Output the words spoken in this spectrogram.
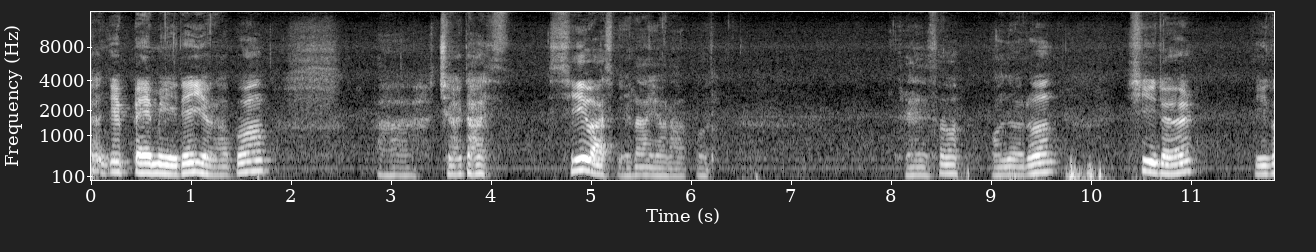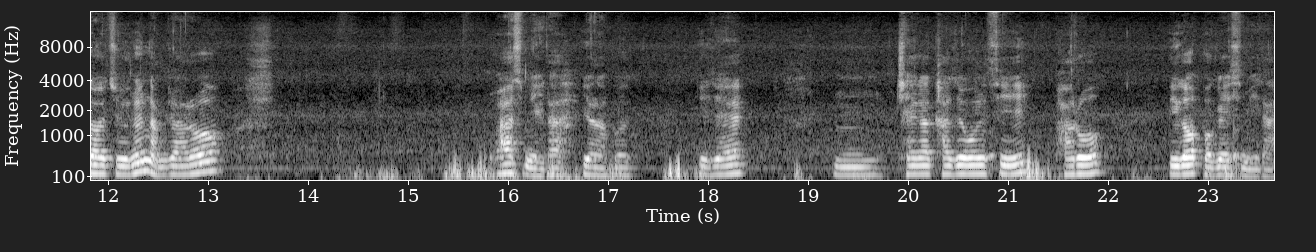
현재 빼밀이 여러분 아, 제가 다시 왔습니다 여러분. 그래서 오늘은 시를 읽어주는 남자로 왔습니다 여러분. 이제 음, 제가 가져온 시 바로 읽어보겠습니다.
